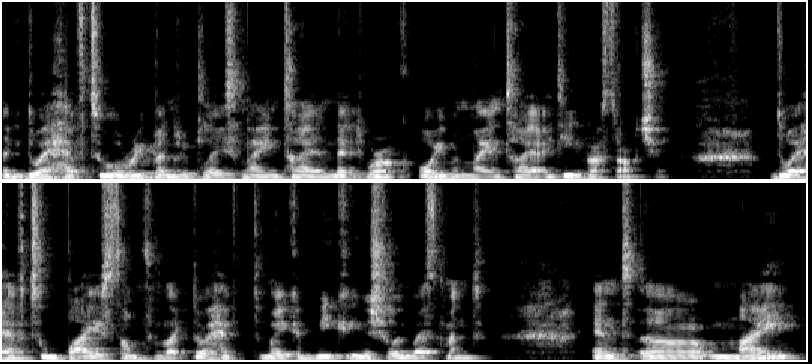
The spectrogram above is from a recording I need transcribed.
Like, do I have to rip and replace my entire network or even my entire IT infrastructure? Do I have to buy something? Like, do I have to make a big initial investment? And uh, my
